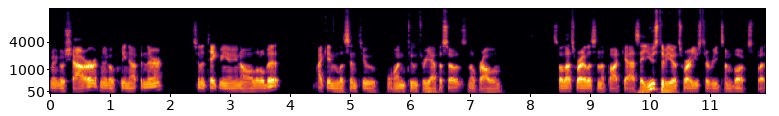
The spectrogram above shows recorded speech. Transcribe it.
I'm gonna go shower, I'm gonna go clean up in there. It's gonna take me, you know, a little bit. I can listen to one, two, three episodes, no problem. So that's where I listen to podcasts. It used to be that's where I used to read some books, but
